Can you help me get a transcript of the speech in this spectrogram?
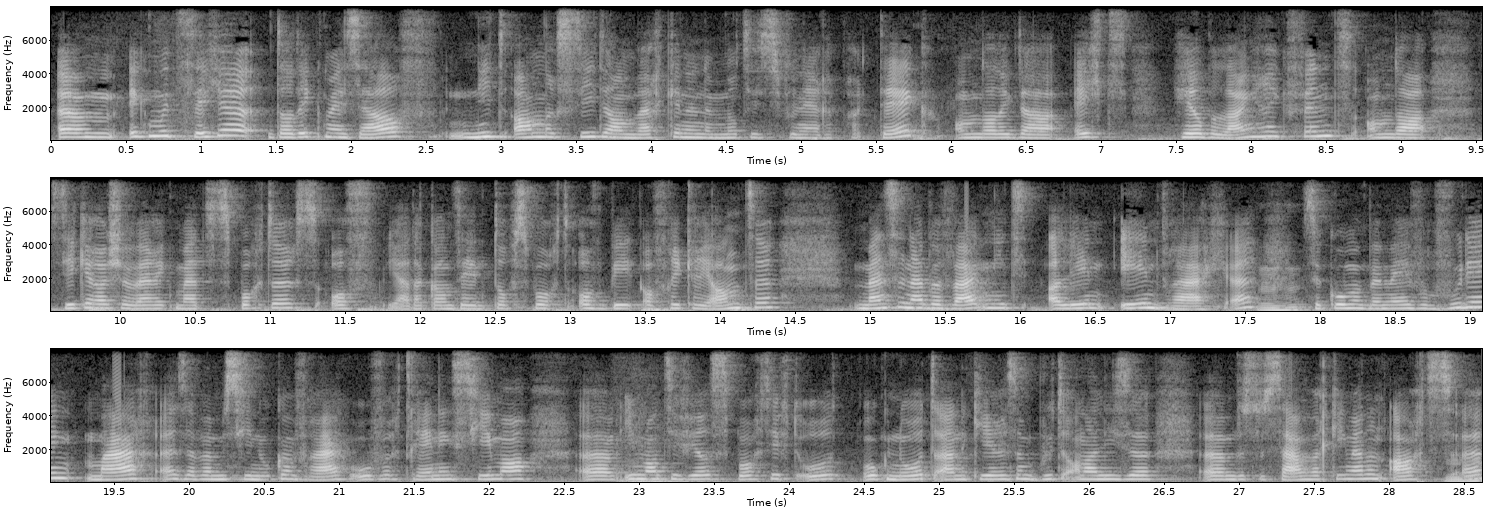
Ehm, ik moet zeggen dat ik mijzelf niet anders zie dan werken in een multidisciplinaire praktijk, omdat ik dat echt heel belangrijk vind. Omdat, zeker als je werkt met sporters, of ja, dat kan zijn topsport of, of recreanten, mensen hebben vaak niet alleen één vraag. Hè. Mhm. Ze komen bij mij voor voeding, maar hè, ze hebben misschien ook een vraag over trainingsschema. Ehm, iemand die veel sport heeft o- ook nood aan een keer eens een bloedanalyse. Ehm, dus de samenwerking met een arts. Mhm. hè.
